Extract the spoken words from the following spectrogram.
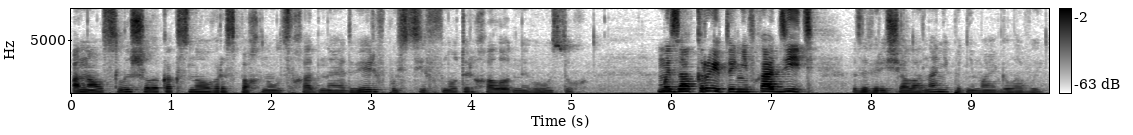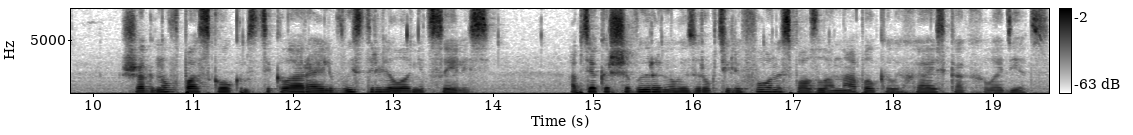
Она услышала, как снова распахнулась входная дверь, впустив внутрь холодный воздух. «Мы закрыты, не входить!» — заверещала она, не поднимая головы. Шагнув по осколкам стекла, Раэль выстрелила, не целясь. Аптекарша выронила из рук телефон и сползла на пол, колыхаясь, как холодец.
